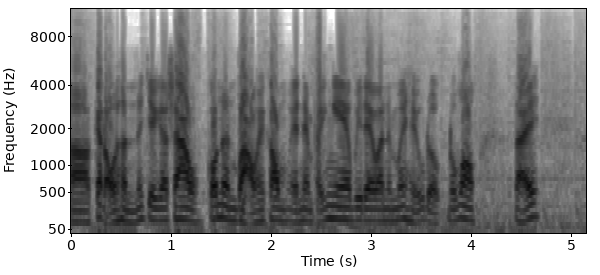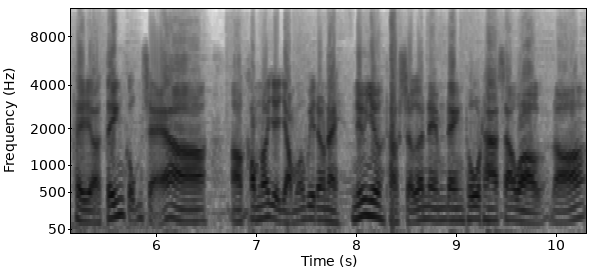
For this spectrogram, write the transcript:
uh, cái đội hình nó chơi ra sao có nên vào hay không anh em phải nghe video anh em mới hiểu được đúng không? Đấy thì uh, tiến cũng sẽ uh, uh, không nói dài dòng ở video này. Nếu như thật sự anh em đang thua tha sao bờ đó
